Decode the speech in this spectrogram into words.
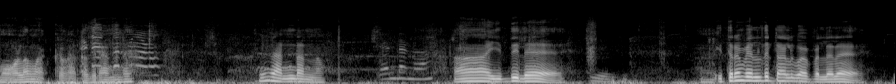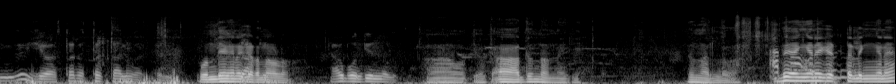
മോളെ മക്കളാട്ടോ അത് രണ്ട്. രണ്ടെണ്ണം. രണ്ടെണ്ണം? ആ ഇതിലേ. ഇത്രയും വലുതിട്ടാൽ കുഴപ്പമില്ല അല്ലേ? ഇത് എത്ര എത്ര ഇട്ടാലും കുഴപ്പമില്ല. പൊന്തി അങ്ങനെ കിടന്നോളൂ. ആ ഓക്കെ ഓക്കെ. ആ അതും തന്നേക്ക് ഇത് നല്ലതാ. ഇത് എങ്ങനെ കിട്ടൽ ഇങ്ങനെ?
